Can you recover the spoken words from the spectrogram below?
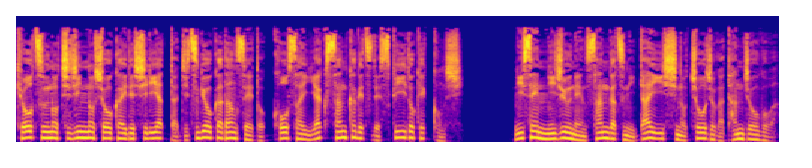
共通の知人の紹介で知り合った実業家男性と交際約3ヶ月でスピード結婚し、2020年3月に第一子の長女が誕生後は、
